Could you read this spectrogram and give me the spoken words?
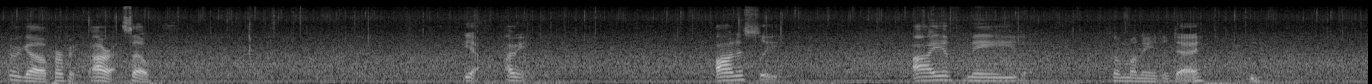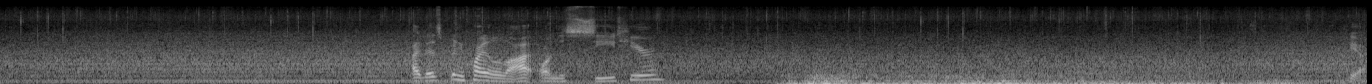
There we go, perfect. Alright, so. Yeah, I mean, honestly, I have made some money today. There's been quite a lot on the seed here. Yeah.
